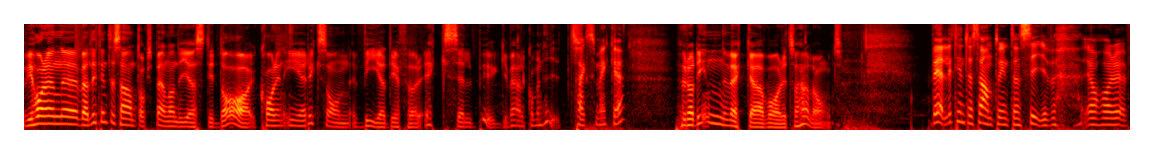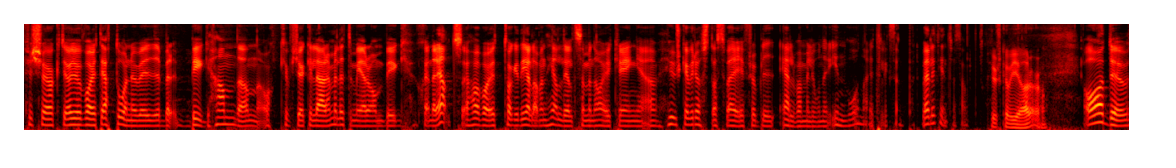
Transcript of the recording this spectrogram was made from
Vi har en väldigt intressant och spännande gäst idag, Karin Eriksson, VD för Excelbygg. Välkommen hit! Tack så mycket! Hur har din vecka varit så här långt? Väldigt intressant och intensiv. Jag har försökt, jag har ju varit ett år nu i bygghandeln och försöker lära mig lite mer om bygg generellt. Så jag har varit, tagit del av en hel del seminarier kring uh, hur ska vi rösta Sverige för att bli 11 miljoner invånare till exempel. Väldigt intressant. Hur ska vi göra då? Ja du,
